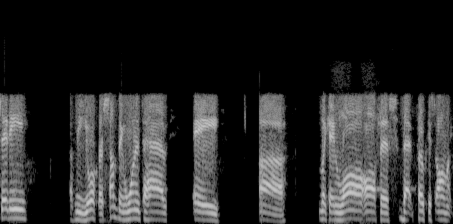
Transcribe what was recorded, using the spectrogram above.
city of New York or something wanted to have a uh like a law office that focused on like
